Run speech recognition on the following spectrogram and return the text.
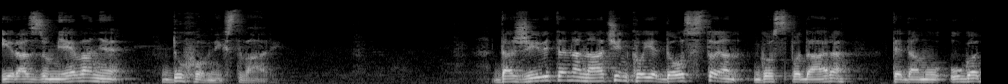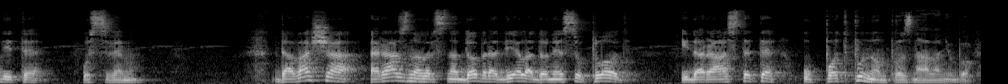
I razumijevanje duhovnih stvari. Da živite na način koji je dostojan gospodara Te da mu ugodite u svemu. Da vaša raznovrsna dobra djela donesu plod I da rastete u potpunom poznavanju Boga.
